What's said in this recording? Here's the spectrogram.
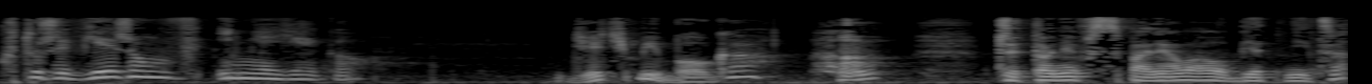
którzy wierzą w imię Jego. Dziećmi Boga? Ha? Czy to nie wspaniała obietnica?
